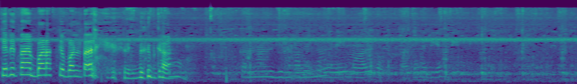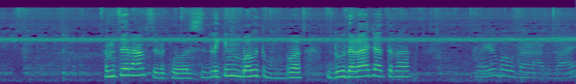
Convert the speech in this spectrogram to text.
फिर इतना बड़क के बल्टा नहीं दूध का। नहीं तो हमसे आराम से रखो लेकिन बहुत ब- दूध अड़ा जाता रहा। भाई बहुत अड़ा तो भाई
